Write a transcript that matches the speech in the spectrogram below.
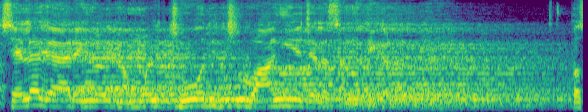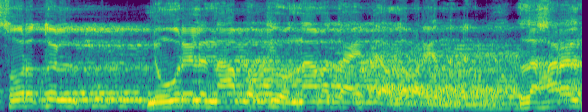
ചില കാര്യങ്ങൾ നമ്മൾ ചോദിച്ചു വാങ്ങിയ ചില സംഗതികളാണ്. ഇപ്പൊ സൂറത്തുൽ നൂറിൽ നാൽപ്പത്തി ഒന്നാമത്തെ ആയത്തെ അള്ള പറയുന്നുണ്ട് ലഹറൽ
